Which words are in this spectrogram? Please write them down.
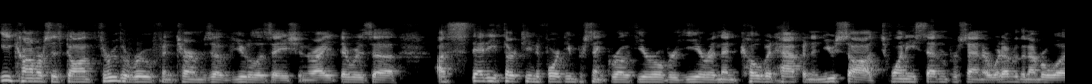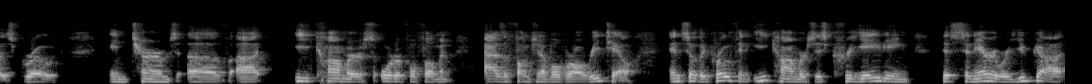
e-commerce has gone through the roof in terms of utilization, right? There was a a steady 13 to 14 percent growth year over year, and then COVID happened, and you saw 27 percent or whatever the number was growth in terms of uh, e-commerce order fulfillment as a function of overall retail. And so the growth in e-commerce is creating this scenario where you've got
